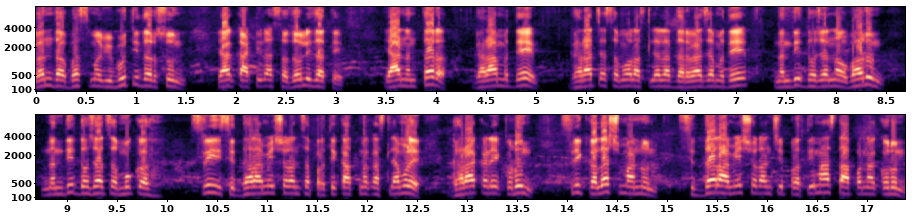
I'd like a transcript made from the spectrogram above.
गंध भस्म विभूती दर्शून या काठीला सजवली जाते. यानंतर घरामध्ये घराच्या समोर असलेल्या दरवाजामध्ये नंदीध्वजांना उभारून नंदीध्वजाचं मुख श्री सिद्धरामेश्वरांचं प्रतिकात्मक असल्यामुळे घराकडे कडून श्री कलश मांडून सिद्धरामेश्वरांची प्रतिमा स्थापना करून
